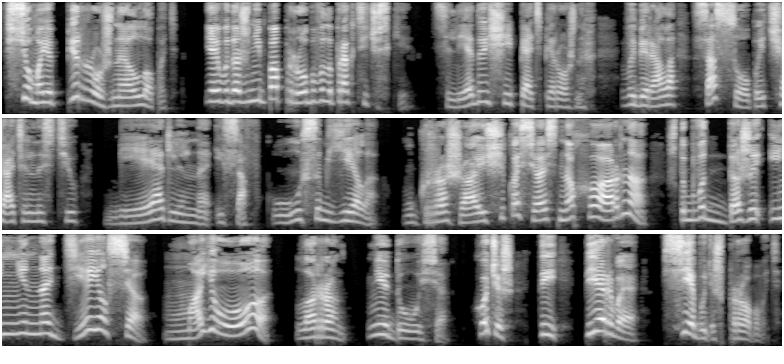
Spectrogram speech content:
все мое пирожное лопать. Я его даже не попробовала практически. Следующие пять пирожных выбирала с особой тщательностью, медленно и со вкусом ела, угрожающе косясь на Харна, чтобы вот даже и не надеялся. Мое! Лоран, не дуйся. Хочешь, ты первая все будешь пробовать.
